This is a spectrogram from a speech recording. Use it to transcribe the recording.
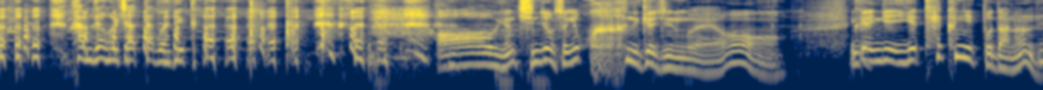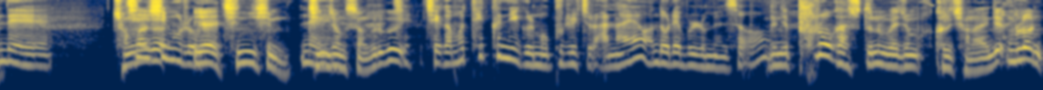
감정을 잡다 보니까. 아 그냥 진정성이 확 느껴지는 거예요 그러니까 그, 이게 이게 테크닉보다는 네. 정말 진심으로 그, 예 진심 네. 진정성 그리고 제, 가뭐 테크닉을 뭐 부릴 줄 아나요 노래 부르면서 근데 이제 프로 가수들은 왜 좀 그렇잖아요 이제 물론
